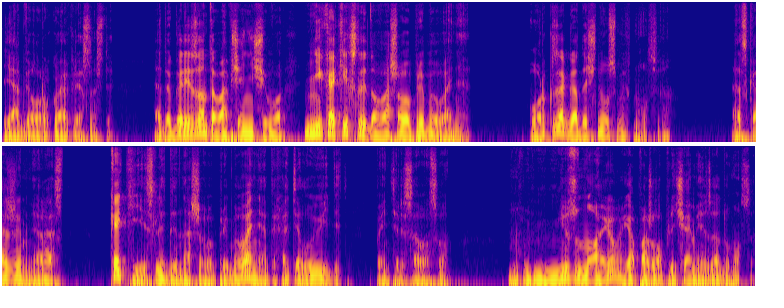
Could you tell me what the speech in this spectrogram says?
Я обвел рукой окрестности. До горизонта вообще ничего, никаких следов вашего пребывания. Орк загадочно усмехнулся. — А скажи мне, Раст, какие следы нашего пребывания ты хотел увидеть? — поинтересовался он. — Не знаю, — я пожал плечами и задумался.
